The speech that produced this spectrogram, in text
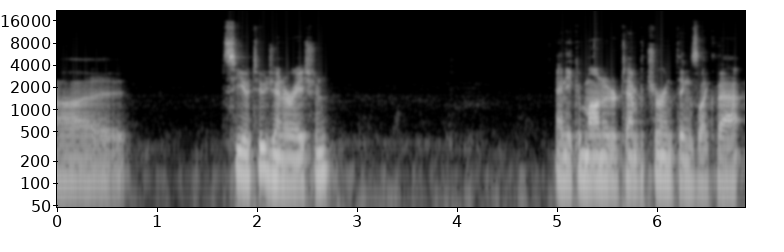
uh, CO2 generation, and he could monitor temperature and things like that.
